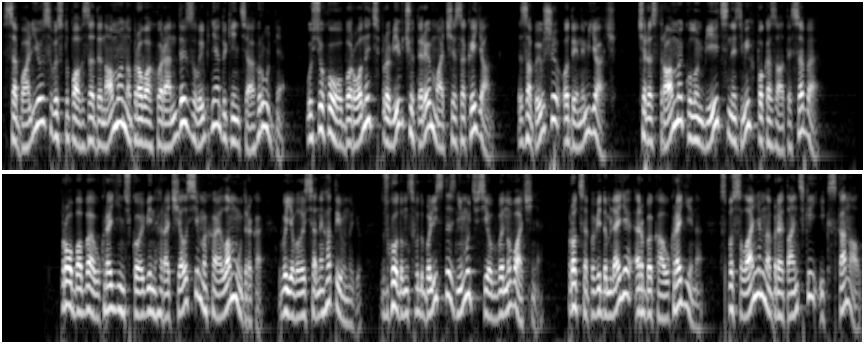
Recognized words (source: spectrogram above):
Себальйос виступав за Динамо на правах оренди з липня до кінця грудня. Усього оборонець провів 4 матчі за киян, забивши один м'яч. Через травми колумбієць не зміг показати себе. Проба Б українського вінгера Челсі Михайла Мудрика виявилася негативною. Згодом з футболіста знімуть всі обвинувачення. Про це повідомляє РБК Україна з посиланням на британський X канал.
